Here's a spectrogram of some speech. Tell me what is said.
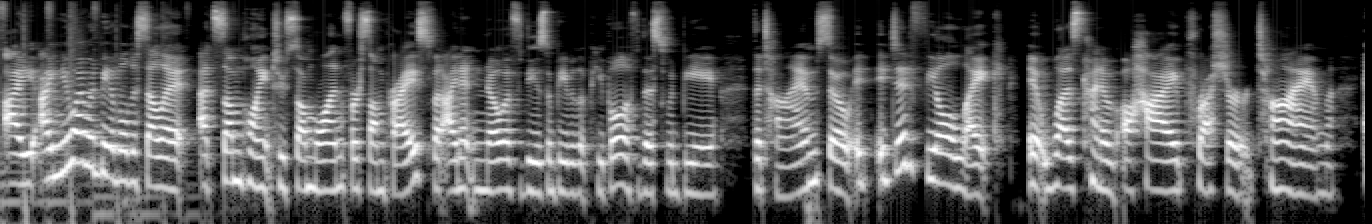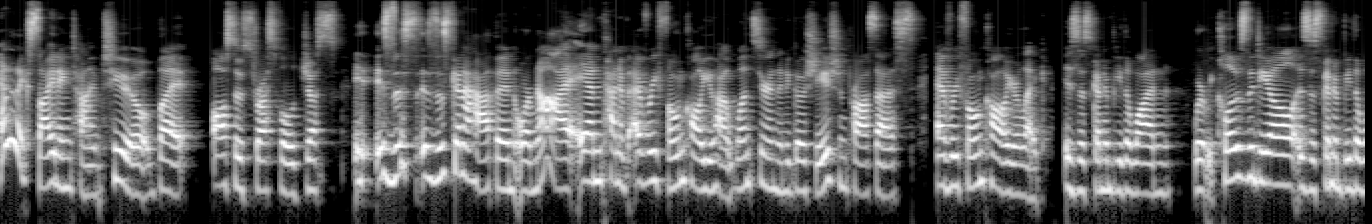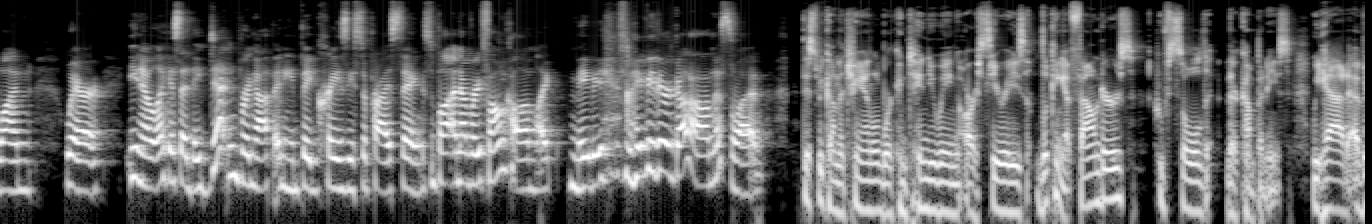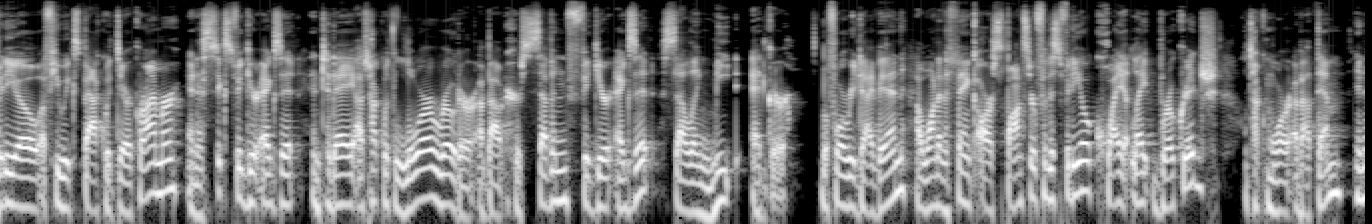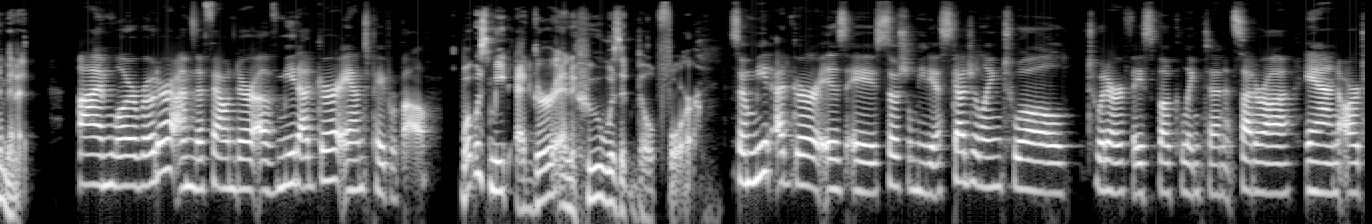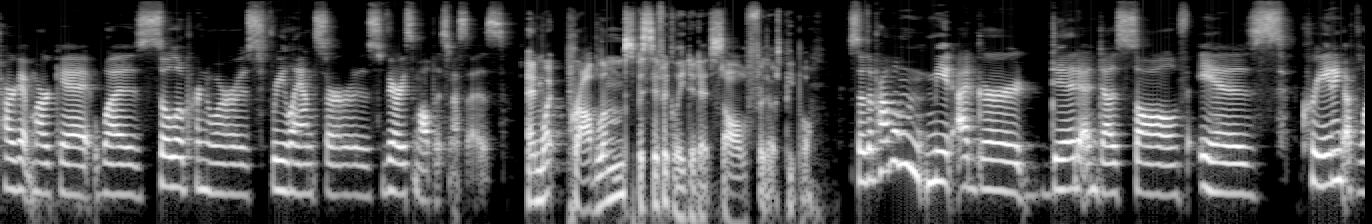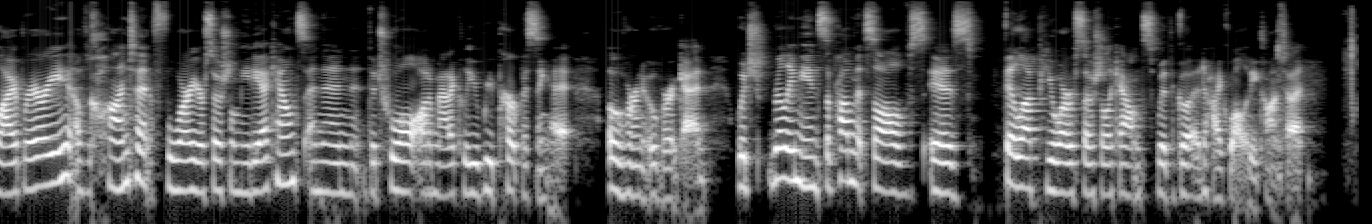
I knew I would be able to sell it at some point to someone for some price, but I didn't know if these would be the people, if this would be the time. So it, it did feel like it was kind of a high pressure time and an exciting time too, but also stressful just is this is this going to happen or not and kind of every phone call you have once you're in the negotiation process every phone call you're like is this going to be the one where we close the deal is this going to be the one where you know, like I said, they didn't bring up any big crazy surprise things. But on every phone call, I'm like, maybe, maybe they're gonna on this one. This week on the channel, we're continuing our series looking at founders who've sold their companies. We had a video a few weeks back with Derrick Reimer and a six figure exit. And today I talk with Laura Roeder about her seven figure exit selling Meet Edgar. Before we dive in, I wanted to thank our sponsor for this video, Quiet Light Brokerage. I'll talk more about them in a minute. I'm Laura Roeder. I'm the founder of Meet Edgar and Paperbell. What was Meet Edgar and who was it built for? So, Meet Edgar is a social media scheduling tool, Twitter, Facebook, LinkedIn, etc. And our target market was solopreneurs, freelancers, very small businesses. And what problem specifically did it solve for those people? So, the problem Meet Edgar did and does solve is creating a library of content for your social media accounts and then the tool automatically repurposing it over and over again, which really means the problem it solves is fill up your social accounts with good, high quality content.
